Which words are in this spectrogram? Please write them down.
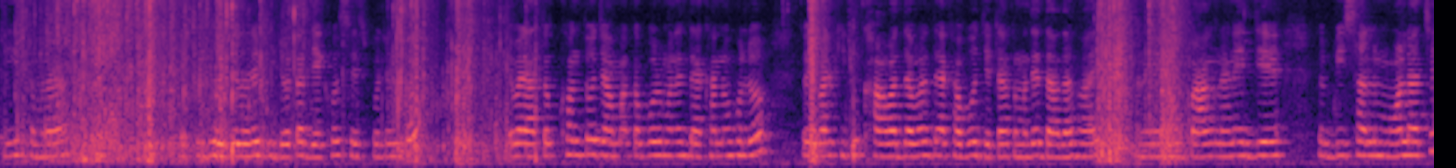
প্লিজ তোমরা একটু ধৈর্য ধরে ভিডিওটা দেখো শেষ পর্যন্ত। এবার এতক্ষণ তো জামা কাপড় মানে দেখানো হলো, তো এবার কিছু খাবার দাবার দেখাবো যেটা তোমাদের দাদা ভাই মানে বাগনানের যে বিশাল মল আছে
